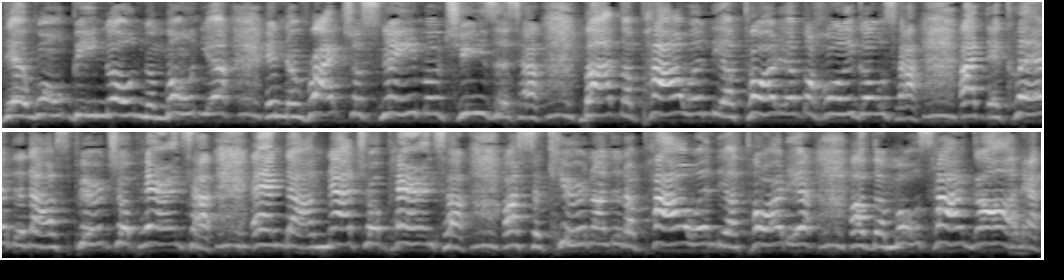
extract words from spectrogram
there won't be no pneumonia in the righteous name of Jesus. By the power and the authority of the Holy Ghost, I declare that our spiritual parents and our natural parents are secured under the power and the authority of the Most High God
